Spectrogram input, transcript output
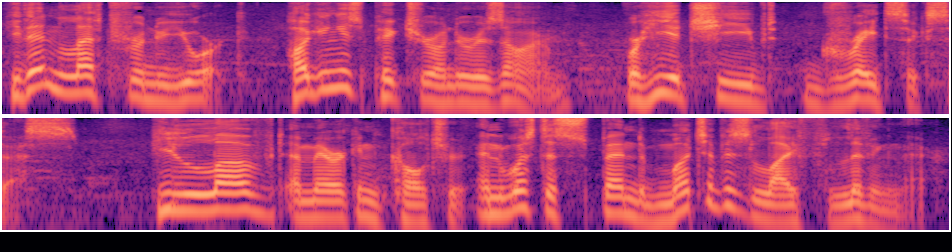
He then left for New York, hugging his picture under his arm, where he achieved great success. He loved American culture and was to spend much of his life living there.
